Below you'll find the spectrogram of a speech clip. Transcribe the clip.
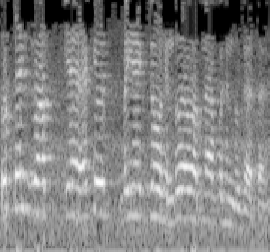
تو اس کا ایک بات یہ ہے کہ بھئی ایک جو ہندو ہے وہ اپنے آپ کو ہندو کہتا ہے۔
